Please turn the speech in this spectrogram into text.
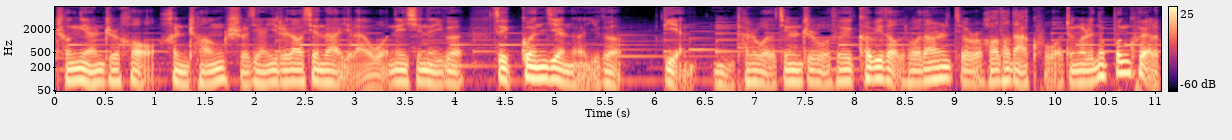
成年之后很长时间，一直到现在以来，我内心的一个最关键的一个点，嗯，它是我的精神支柱。所以科比走的时候，我当时就是嚎啕大哭，整个人都崩溃了。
